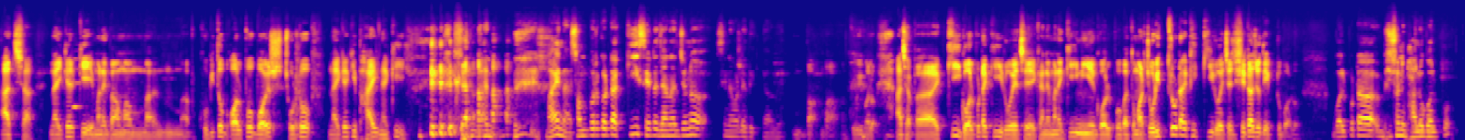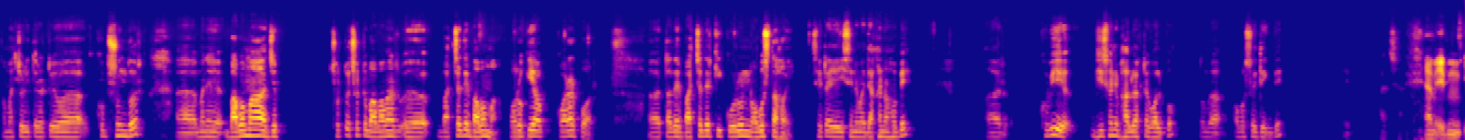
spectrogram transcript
আচ্ছা। নায়িকার কে? মানে খুবই তো অল্প বয়স ছোট নায়িকার কি ভাই নাকি। ভাই না সম্পর্কটা কি সেটা জানার জন্য সিনেমাটা দেখতে হবে। বাহ বাহ খুবই ভালো। আচ্ছা কি গল্পটা কি রয়েছে এখানে? মানে কি নিয়ে গল্প? বা তোমার চরিত্রটা ঠিক কি রয়েছে? সেটা যদি একটু বলো। গল্পটা ভীষণই ভালো গল্প। আমার চরিত্রটা খুব সুন্দর। মানে বাবা মা যে ছোট্ট ছোট্ট বাবা মার বাচ্চাদের বাবা মা পরকিয়া করার পর তাদের বাচ্চাদের কি করুণ অবস্থা হয় সেটাই এই সিনেমায় দেখানো হবে। আর খুবই ভীষণই ভালো একটা গল্প তোমরা অবশ্যই দেখবে। আচ্ছা।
